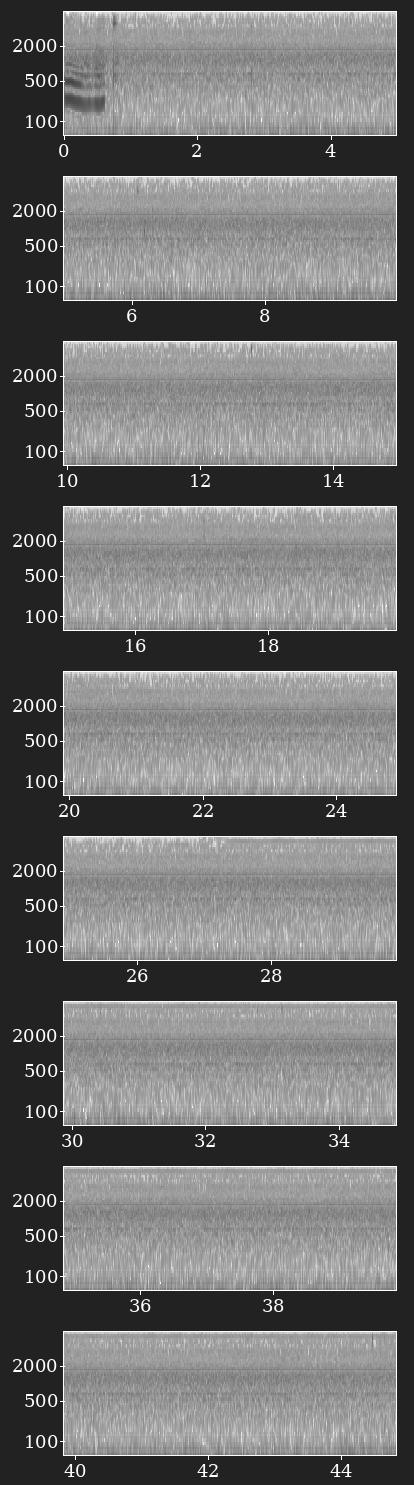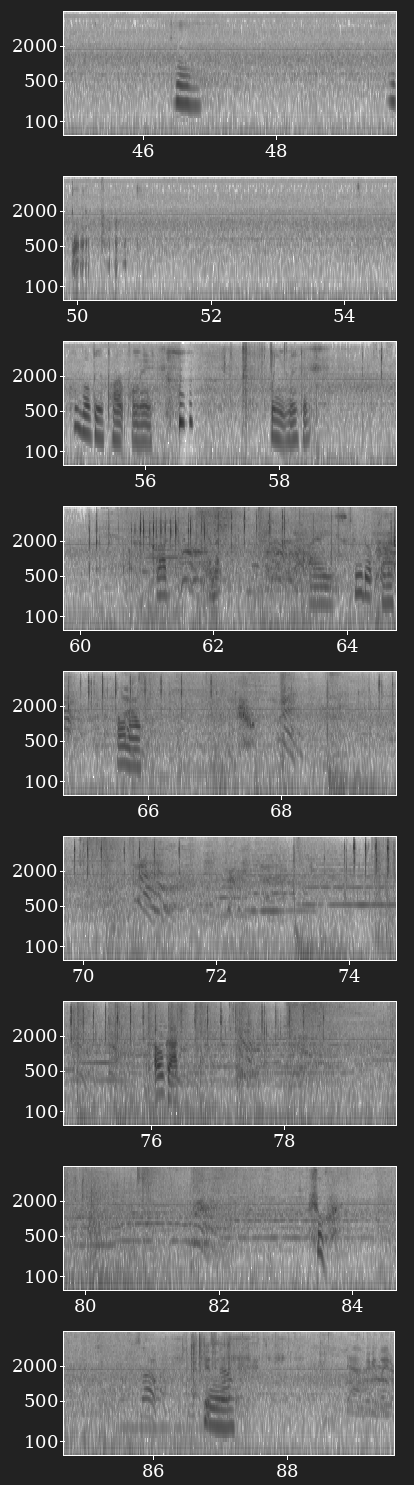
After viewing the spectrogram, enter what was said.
Love Hmm. A part. It will be a part for me. when you make it. God damn it. I screwed up there. Oh no. Oh god. Phew. So, kiss now? Yeah, maybe later.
